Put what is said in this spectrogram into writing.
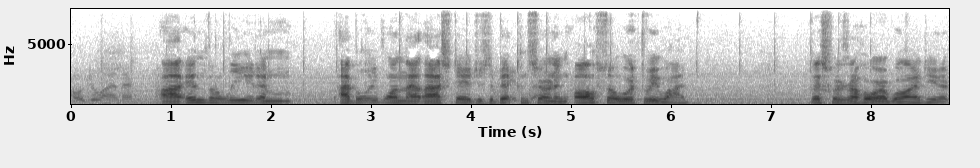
Hold your line there. Uh, in the lead and I believe won that last stage is a bit concerning. Also, we're three wide. This was a horrible idea.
